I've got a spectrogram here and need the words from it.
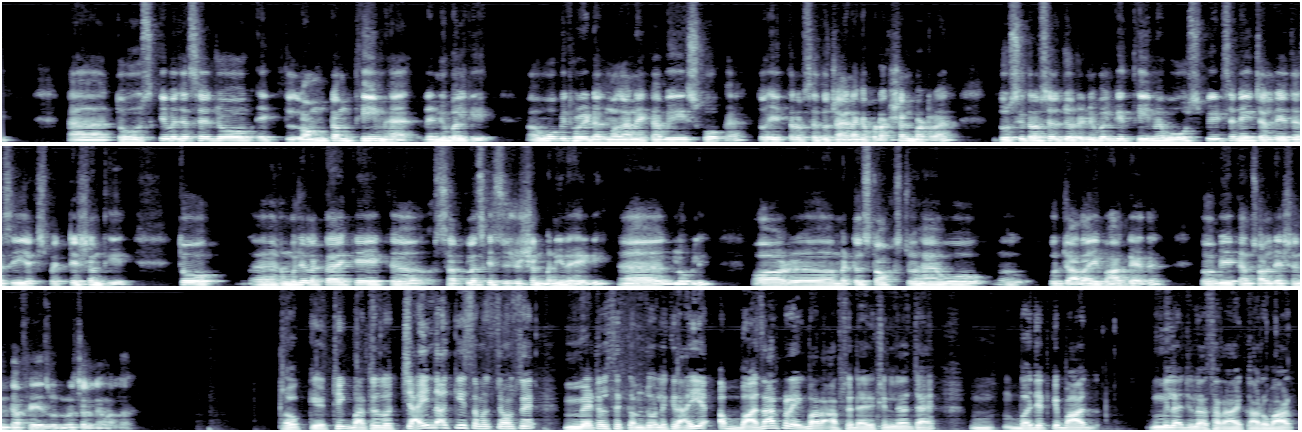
तो उसकी वजह से जो एक लॉन्ग टर्म थीम है रिन्यूएबल की वो भी थोड़ी डगमगाने का भी स्कोप है। तो एक तरफ़ से तो चाइना का प्रोडक्शन बढ़ रहा है दूसरी तरफ़ से जो रिन्यूएबल की थीम है वो उस स्पीड से नहीं चल रही है जैसी एक्सपेक्टेशन थी। तो आ, मुझे लगता है कि एक सरप्लस की सिचुएशन बनी रहेगी ग्लोबली और मेटल स्टॉक्स जो हैं वो कुछ ज़्यादा ही भाग गए थे। तो अभी कंसोलिडेशन का फ़ेज़ उनमें चलने वाला है। ओके, ठीक बात है। तो चाइना की समस्याओं से मेटल से कमज़ोर, लेकिन आइए अब बाज़ार पर एक बार आपसे डायरेक्शन लेना चाहें। बजट के बाद मिला जुला सा रहा है कारोबार।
